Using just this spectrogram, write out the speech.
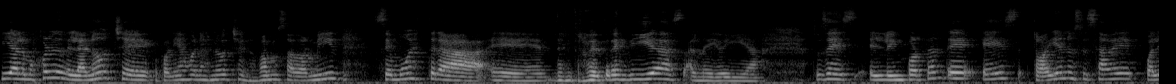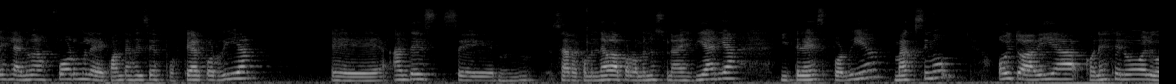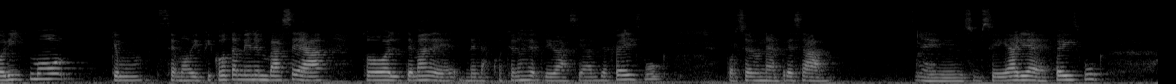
y a lo mejor el de la noche, que ponías buenas noches, nos vamos a dormir, se muestra eh, dentro de tres días al mediodía. Entonces, lo importante es, todavía no se sabe cuál es la nueva fórmula de cuántas veces postear por día. Eh, antes se, se recomendaba por lo menos una vez diaria y tres por día máximo. Hoy todavía con este nuevo algoritmo que se modificó también en base a todo el tema de, las cuestiones de privacidad de Facebook, por ser una empresa eh, subsidiaria de Facebook.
